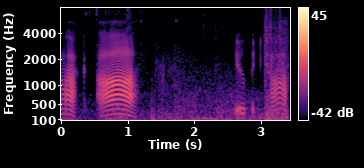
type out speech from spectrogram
Fuck off. Stupid cock.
